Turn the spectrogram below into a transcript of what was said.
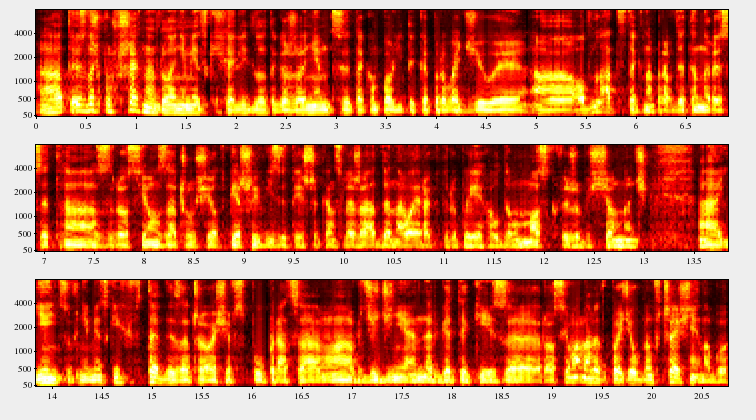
A to jest dość powszechne dla niemieckich elit, dlatego że Niemcy taką politykę prowadziły od lat. Tak naprawdę ten reset z Rosją zaczął się od pierwszej wizyty jeszcze kanclerza Adenauera, który pojechał do Moskwy, żeby ściągnąć jeńców niemieckich. Wtedy zaczęła się współpraca w dziedzinie energetyki z Rosją, a nawet powiedziałbym wcześniej, no bo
